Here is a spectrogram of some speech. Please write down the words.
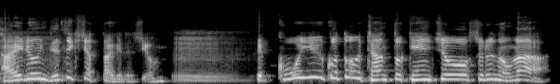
大量に出てきちゃったわけですよ。うん。で、こういうことをちゃんと検証するのが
